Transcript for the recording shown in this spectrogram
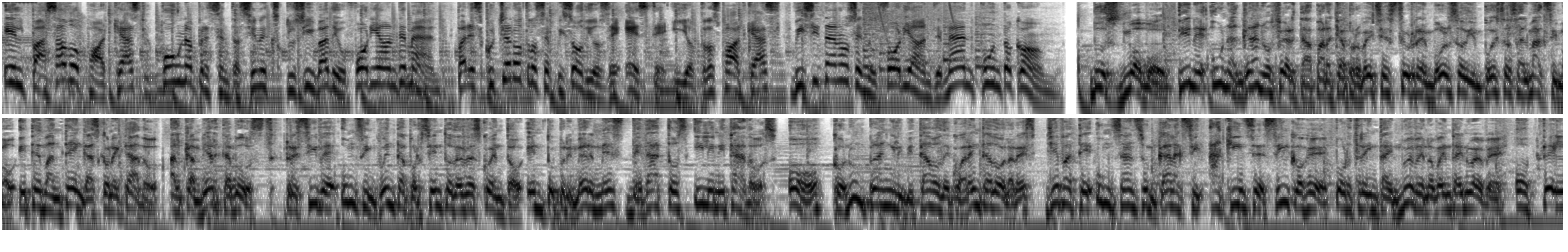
El pasado podcast fue una presentación exclusiva de Euphoria On Demand. Para escuchar otros episodios de este y otros podcasts, visítanos en euphoriaondemand.com. Boost Mobile tiene una gran oferta para que aproveches tu reembolso de impuestos al máximo y te mantengas conectado. Al cambiarte a Boost, recibe un 50% de descuento en tu primer mes de datos ilimitados. O, con un plan ilimitado de 40 dólares, llévate un Samsung Galaxy A15 5G por $39.99. Obtén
